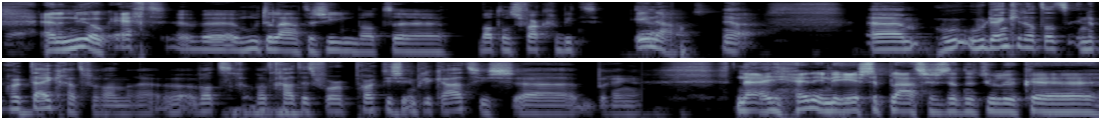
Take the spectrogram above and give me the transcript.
Ja. En nu ook echt, uh, we moeten laten zien wat, uh, wat ons vakgebied inhoudt. Ja. Ehm, hoe, hoe denk je dat dat in de praktijk gaat veranderen? Wat, wat gaat dit voor praktische implicaties uh, brengen? Nee, in de eerste plaats is dat natuurlijk uh,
